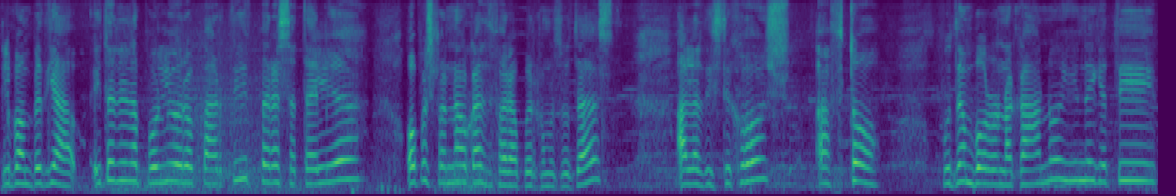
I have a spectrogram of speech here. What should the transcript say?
Λοιπόν, παιδιά, ήταν ένα πολύ ωραίο πάρτι. Πέρασα τέλεια, όπως περνάω κάθε φορά που έρχομαι στο Just. Αλλά δυστυχώς αυτό που δεν μπορώ να κάνω είναι γιατί,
